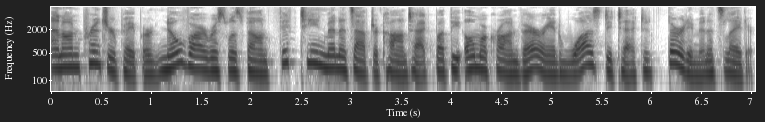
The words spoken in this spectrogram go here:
And on printer paper, no virus was found 15 minutes after contact, but the Omicron variant was detected 30 minutes later.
